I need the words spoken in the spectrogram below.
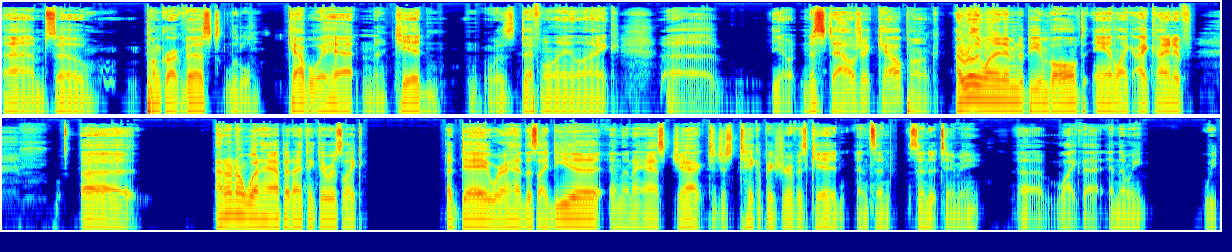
Um, so punk rock vest, little cowboy hat and a kid was definitely like, uh, you know, nostalgic cowpunk. I really wanted him to be involved, and like I kind of, uh, I don't know what happened. I think there was like a day where I had this idea, and then I asked Jack to just take a picture of his kid and send send it to me, um, like that, and then we we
